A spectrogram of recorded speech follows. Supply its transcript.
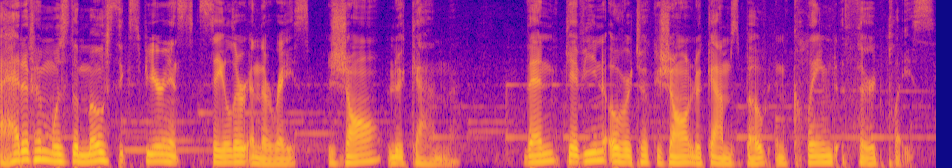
Ahead of him was the most experienced sailor in the race, Jean Le Cam. Then Kevin overtook Jean Le Cam's boat and claimed third place.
